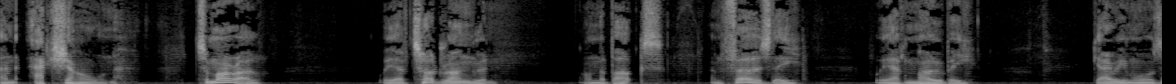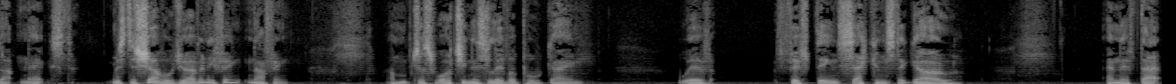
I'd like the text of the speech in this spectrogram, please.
and Action. Tomorrow, we have Todd Rundgren on the box, and Thursday, we have Moby. Gary Moore's up next. Mr. Shovel, do you have anything? Nothing. I'm just watching this Liverpool game with 15 seconds to go, and if that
